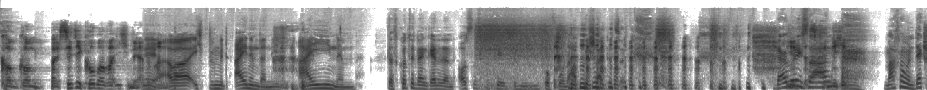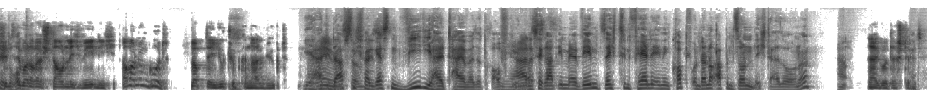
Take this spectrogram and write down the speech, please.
Komm, komm, bei City Cobra war ich mehr Nee, dran. aber ich bin mit einem daneben. Einem. Das könnt ihr dann gerne dann ausdiskutieren, wenn die Mikrofone abgeschaltet sind. dann würde Ja, ich sagen, finde ich- machen wir einen ich Deckel es immer drauf. noch erstaunlich wenig. Aber nun gut. Ich glaube, der YouTube-Kanal lügt. Ja, Nein, du darfst nicht vergessen, wie die halt teilweise draufgehen. Ja, du das hast ja gerade eben erwähnt, 16 Pfähle in den Kopf und dann noch ab ins Sonnenlicht. Also, ne? Na gut, das stimmt.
